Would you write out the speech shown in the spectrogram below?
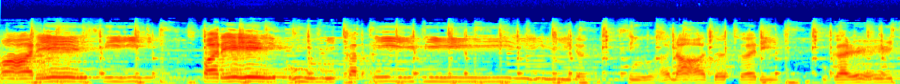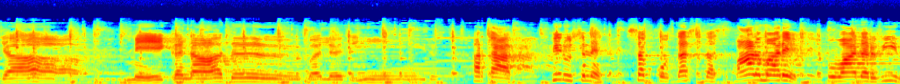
मारे सी, परे भूमि कपी वीर। सिंहनाद करी गर्जा, मेघनाद बलधीर। अर्थात फिर उसने सबको दस दस बाण मारे। वानर वीर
